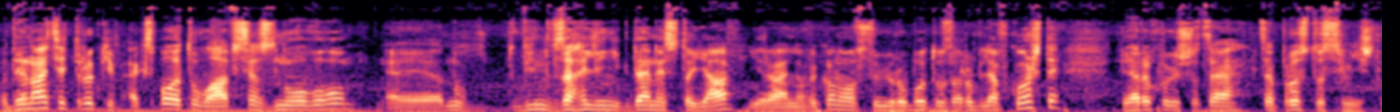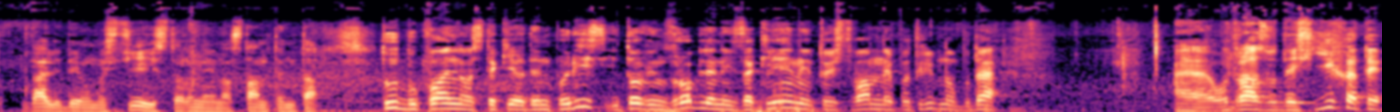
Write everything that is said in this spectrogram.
11 років експлуатувався з нового. Е, ну, він взагалі ніде не стояв і реально виконував свою роботу, заробляв кошти. Я рахую, що це, це просто смішно. Далі дивимося з цієї сторони на стан тента. Тут буквально ось такий один поріз, і то він зроблений, заклеєний, тобто вам не потрібно буде. Е, Одразу десь їхати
